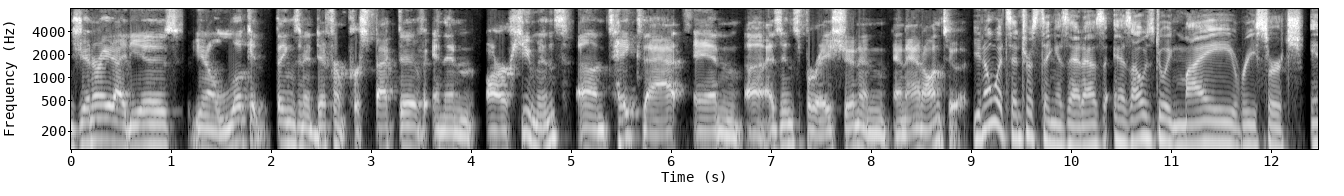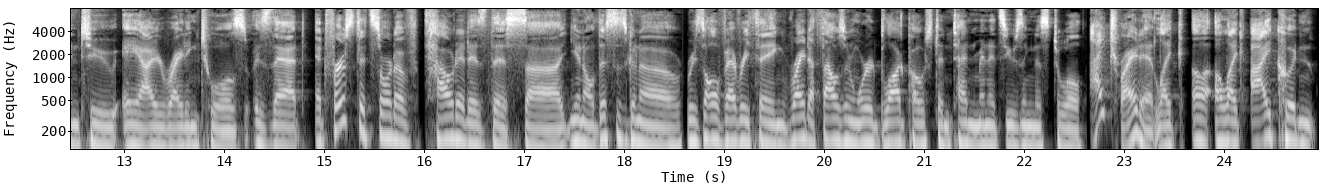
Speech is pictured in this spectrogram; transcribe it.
generate ideas. You know, look at things in a different perspective, and then our humans um, take that and uh, as inspiration and and add on to it. You know what's interesting is that as as I was doing my research into AI writing tools is that at first it's sort of touted as this, uh, you know, this is going to resolve everything. Write a thousand word blog post in 10 minutes using this tool. I tried it. Like, uh, uh, like I couldn't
